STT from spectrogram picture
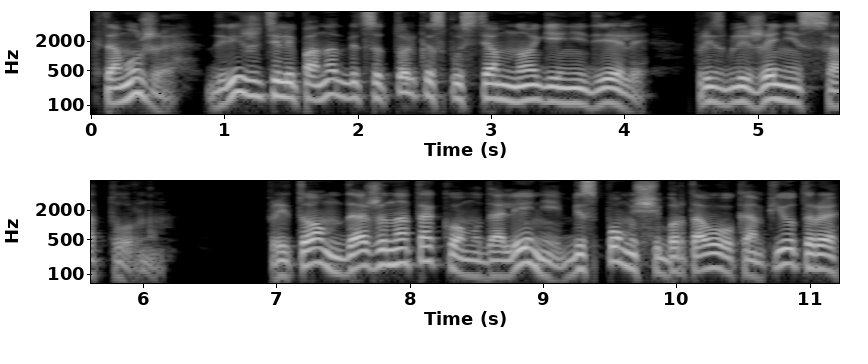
К тому же движители понадобятся только спустя многие недели при сближении с Сатурном. Притом, даже на таком удалении, без помощи бортового компьютера,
